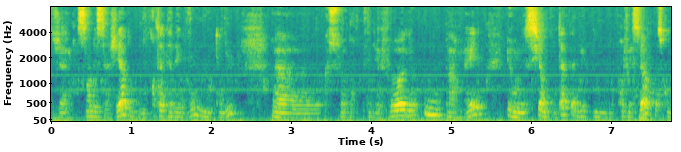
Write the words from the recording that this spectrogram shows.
déjà l'ensemble des stagiaires, donc on est en contact avec vous, bien entendu, que ce soit par téléphone ou par mail, et on est aussi en contact avec nos professeurs, parce qu'on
